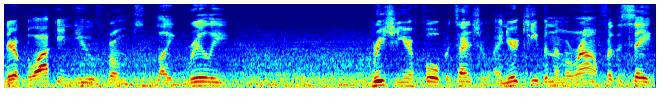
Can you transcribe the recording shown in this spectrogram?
They're blocking you from like really reaching your full potential. And you're keeping them around for the sake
